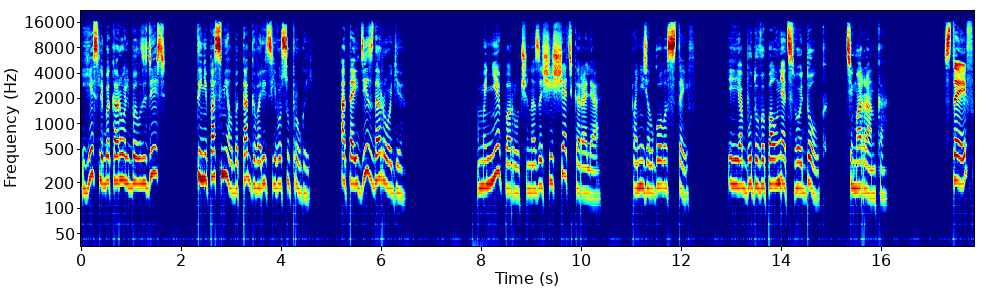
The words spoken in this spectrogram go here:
«Если бы король был здесь, ты не посмел бы так говорить с его супругой. Отойди с дороги!» «Мне поручено защищать короля», — понизил голос Стейв. «И я буду выполнять свой долг. Тимаранка. «Стейв!»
